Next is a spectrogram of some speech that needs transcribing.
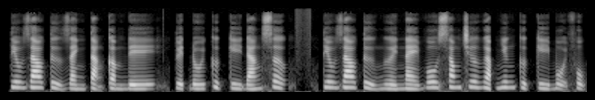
tiêu giao tử dành tặng cầm đế, tuyệt đối cực kỳ đáng sợ. Tiêu giao tử người này vô song chưa gặp nhưng cực kỳ bội phục.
